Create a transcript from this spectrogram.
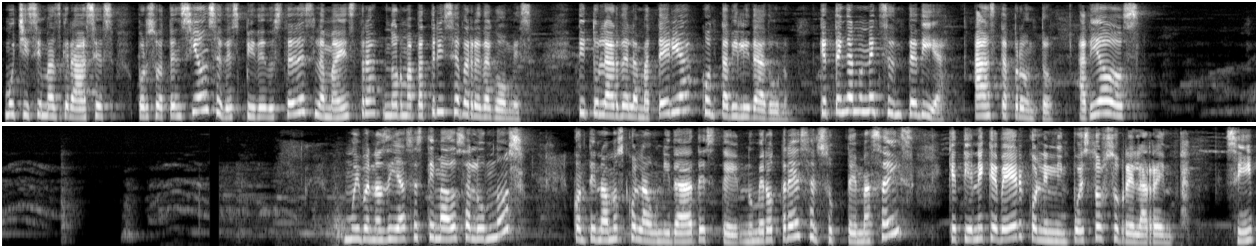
Muchísimas gracias por su atención. Se despide de ustedes la maestra Norma Patricia Barreda Gómez, titular de la materia Contabilidad 1. Que tengan un excelente día. Hasta pronto. Adiós. Muy buenos días, estimados alumnos. Continuamos con la unidad este, número 3, el subtema 6, que tiene que ver con el impuesto sobre la renta. ¿sí?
